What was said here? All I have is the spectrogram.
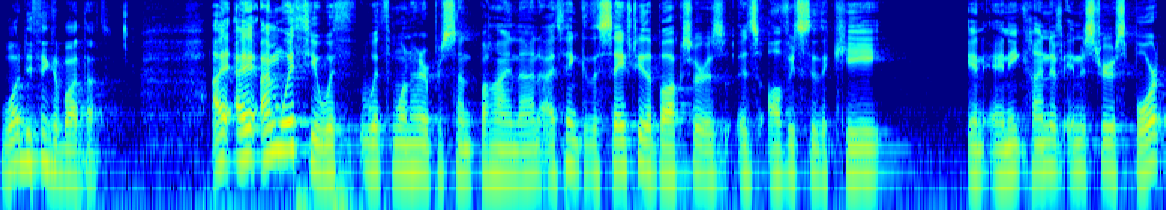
what do you think about that? I, I, I'm with you with, with 100% behind that. I think the safety of the boxer is, is obviously the key in any kind of industry or sport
